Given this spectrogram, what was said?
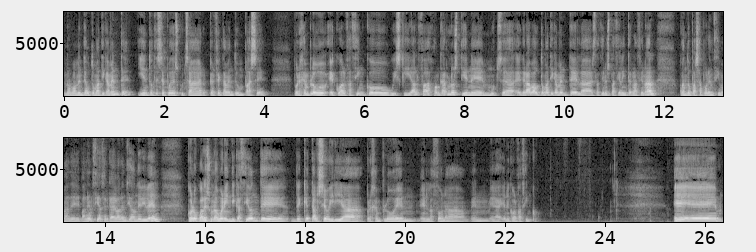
normalmente automáticamente, y entonces se puede escuchar perfectamente un pase Por ejemplo, Eco Alfa 5 Whisky Alfa, Juan Carlos, tiene mucha, graba automáticamente la Estación Espacial Internacional cuando pasa por encima de Valencia, cerca de Valencia donde vive él, con lo cual es una buena indicación de, qué tal se oiría, por ejemplo, en, la zona, en, en Eco Alfa 5. Eh,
